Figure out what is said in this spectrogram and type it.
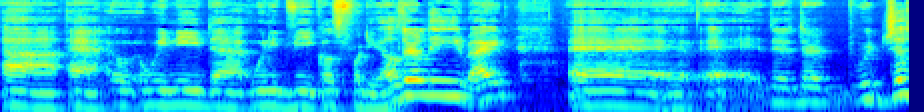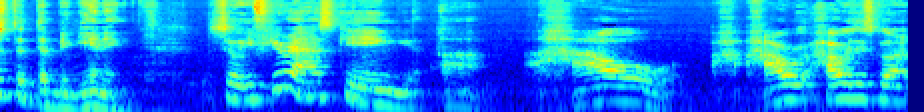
Uh, uh, we need uh, we need vehicles for the elderly, right? Uh, uh, they're, they're, we're just at the beginning. So if you're asking how how how is this going?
